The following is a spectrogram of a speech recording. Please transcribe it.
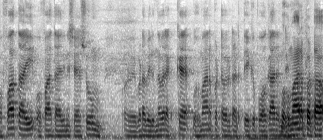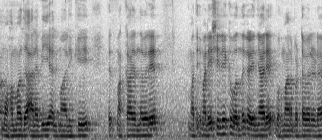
വഫാത്തായി. വഫാത്തായതിനു ശേഷവും ഇവിടെ വരുന്നവരൊക്കെ ബഹുമാനപ്പെട്ടവരുടെ അടുത്തേക്ക് പോകാറുണ്ട്. ബഹുമാനപ്പെട്ട Muhammad Alawi Al Maliki Mecca എന്നിവർ മതി മലേഷ്യയിലേക്ക് വന്നു കഴിഞ്ഞാൽ ബഹുമാനപ്പെട്ടവരുടെ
